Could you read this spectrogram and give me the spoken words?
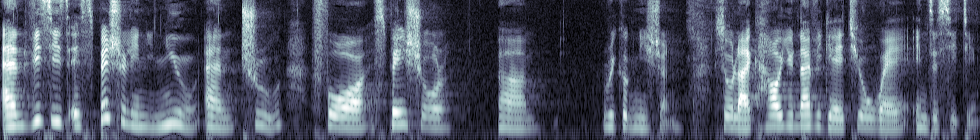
And this is especially new and true for spatial um, recognition. So like how you navigate your way in the city.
